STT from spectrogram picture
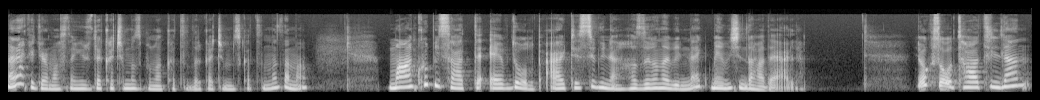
Merak ediyorum aslında yüzde kaçımız buna katılır kaçımız katılmaz ama makul bir saatte evde olup ertesi güne hazırlanabilmek benim için daha değerli. Yoksa o tatilden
